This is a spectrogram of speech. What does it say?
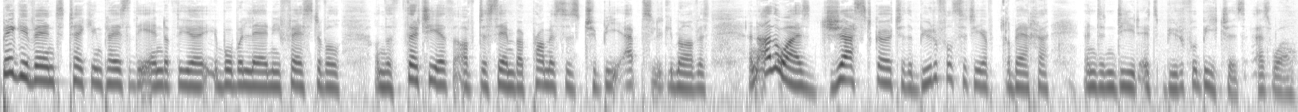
Big event taking place at the end of the year, Ebubeleni Festival on the 30th of December. Promises to be absolutely marvelous. And otherwise, just go to the beautiful city of Gqeberha and indeed its beautiful beaches as well.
